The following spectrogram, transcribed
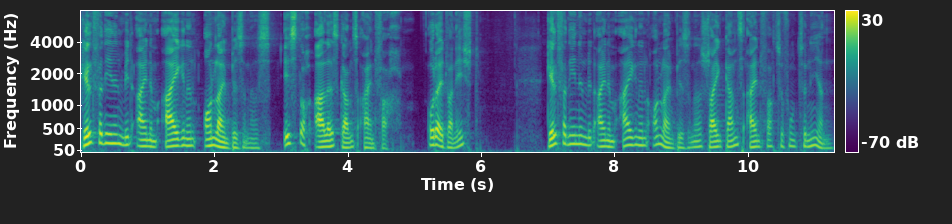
Geld verdienen mit einem eigenen Online-Business ist doch alles ganz einfach. Oder etwa nicht? Geld verdienen mit einem eigenen Online-Business scheint ganz einfach zu funktionieren.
